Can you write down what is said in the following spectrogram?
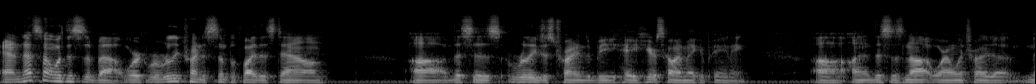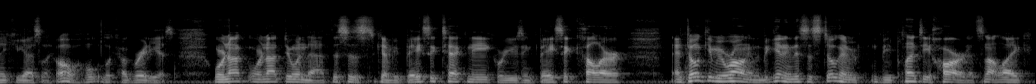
And that's not what this is about. We're we're really trying to simplify this down. Uh, this is really just trying to be, hey, here's how I make a painting. Uh, this is not where I'm going to try to make you guys like, oh, look how great he is. We're not we're not doing that. This is going to be basic technique. We're using basic color, and don't get me wrong. In the beginning, this is still going to be plenty hard. It's not like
